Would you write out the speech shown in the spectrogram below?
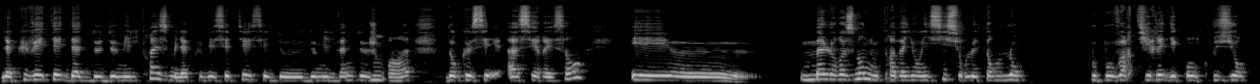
la QVT date de 2013, mais la QVCT, c'est de 2022, je Mm. crois. hein. Donc, c'est assez récent. Et euh, malheureusement, nous travaillons ici sur le temps long pour pouvoir tirer des conclusions.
